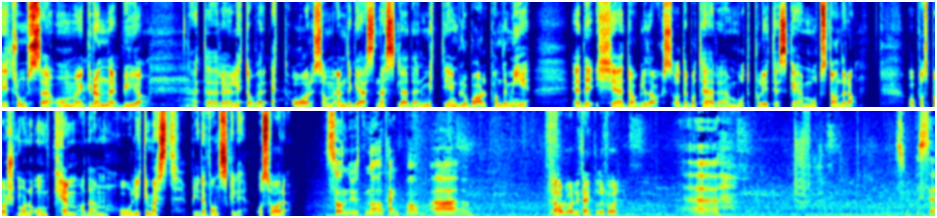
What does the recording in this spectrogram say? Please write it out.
i Tromsø om grønne byer. Etter litt over ett år som MDGs nestleder midt i en global pandemi, er det ikke dagligdags å debattere mot politiske motstandere og på spørsmål om hvem av dem hun liker mest, blir det vanskelig å svare. Sånn uten å ha tenkt meg om. Uh, har du aldri tenkt på det før? Uh, se,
